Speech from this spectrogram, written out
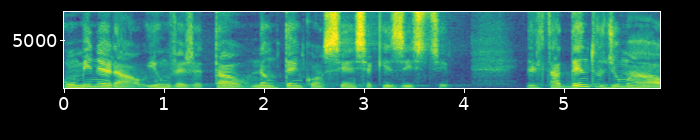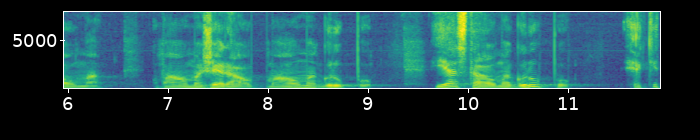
Um mineral e um vegetal não têm consciência que existe. Ele está dentro de uma alma, uma alma geral, uma alma grupo. E esta alma grupo é que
